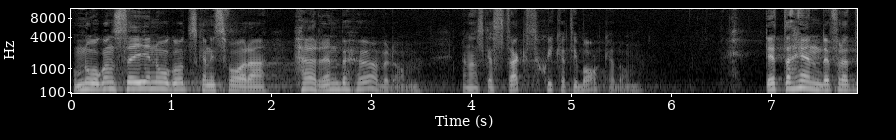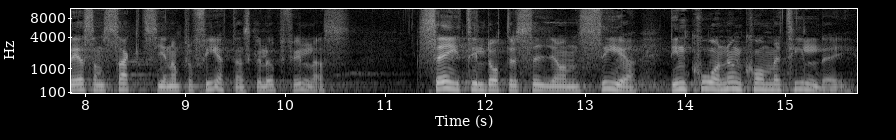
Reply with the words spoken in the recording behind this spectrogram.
Om någon säger något ska ni svara Herren behöver dem, men han ska strax skicka tillbaka dem. Detta hände för att det som sagts genom profeten skulle uppfyllas. Säg till dotter Sion, se, din konung kommer till dig,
